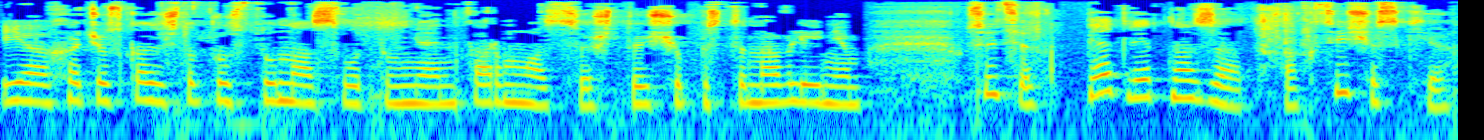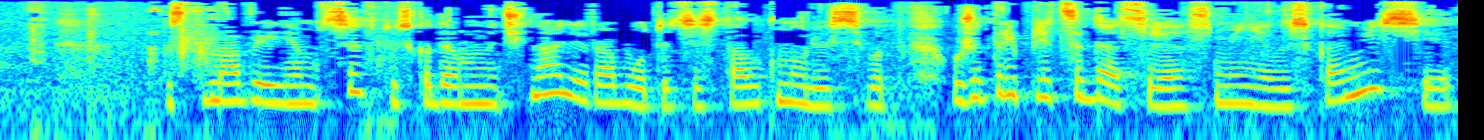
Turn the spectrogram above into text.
Я хочу сказать, что просто у нас, вот у меня информация, что еще постановлением, смотрите, пять лет назад фактически постановлением ЦИК, то есть когда мы начинали работать и столкнулись, вот уже три председателя сменилось комиссии,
